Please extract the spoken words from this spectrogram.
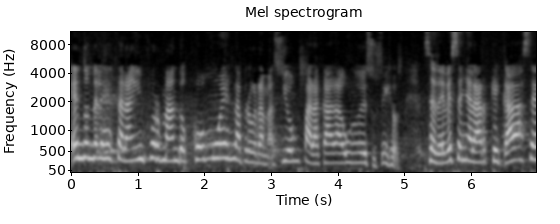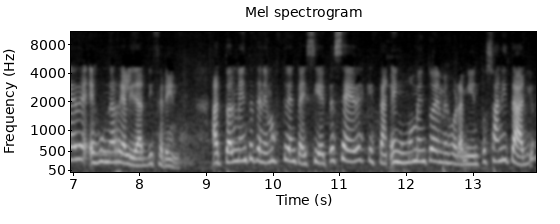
en donde les estarán informando cómo es la programación para cada uno de sus hijos se debe señalar que cada sede es una realidad diferente. Actualmente tenemos 37 sedes que están en un momento de mejoramiento sanitario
